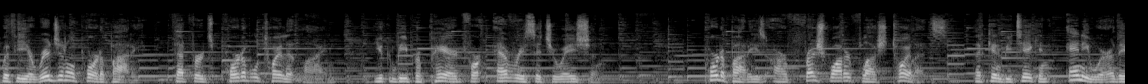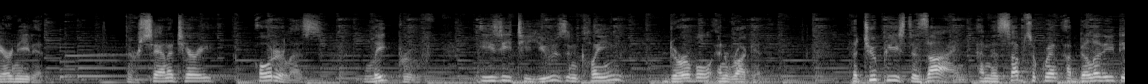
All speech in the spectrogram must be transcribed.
With the original Porta Potty, Thetford's portable toilet line, you can be prepared for every situation. Porta Potties are freshwater flush toilets that can be taken anywhere they are needed. They're sanitary, odorless, leak-proof, easy to use and clean, durable and rugged. The two-piece design and the subsequent ability to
